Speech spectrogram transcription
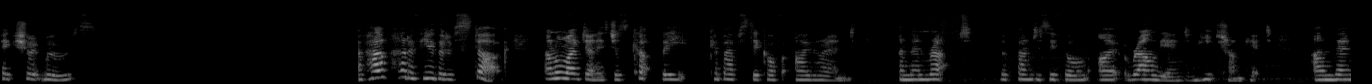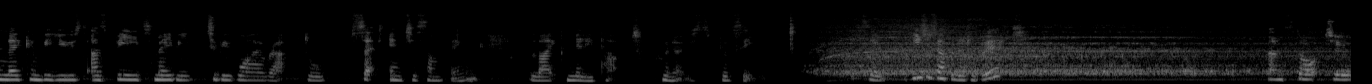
Make sure it moves. I have had a few that have stuck and all I've done is just cut the kebab stick off either end and then wrapped the fantasy film around the end and heat shrunk it and then they can be used as beads maybe to be wire wrapped or set into something like milliput, who knows, we'll see. So heat it up a little bit and start to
